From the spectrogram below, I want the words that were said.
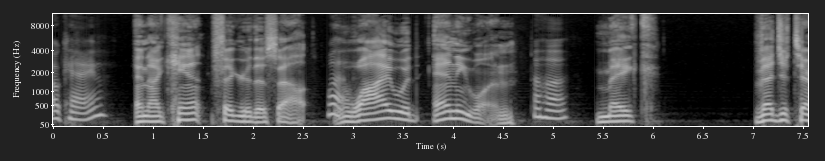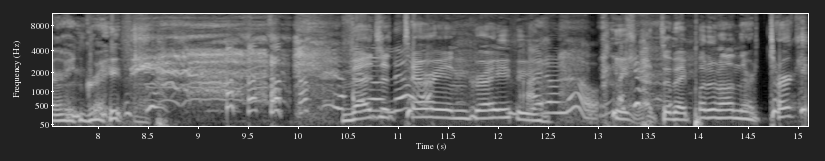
Okay. And I can't figure this out. What? Why would anyone Uh huh. make vegetarian gravy? vegetarian gravy. I don't know. Do they put it on their turkey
